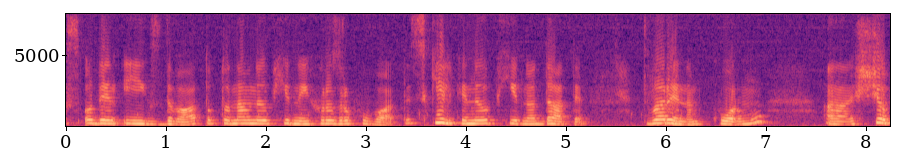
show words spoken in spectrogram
х1 і х2, тобто нам необхідно їх розрахувати, скільки необхідно дати тваринам корму, щоб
